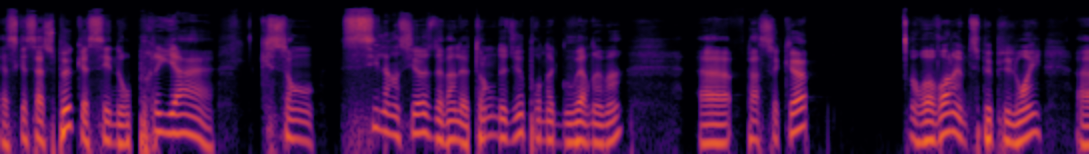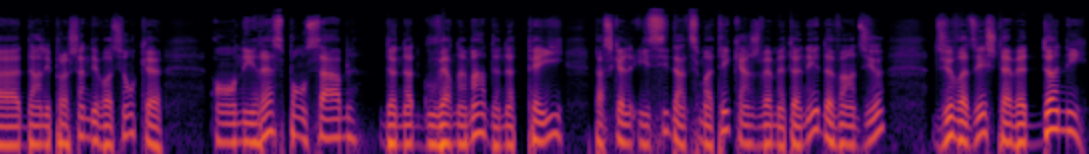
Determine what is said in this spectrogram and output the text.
Est-ce que ça se peut que c'est nos prières qui sont silencieuses devant le trône de Dieu pour notre gouvernement? Euh, parce que on va voir un petit peu plus loin euh, dans les prochaines dévotions que on est responsable de notre gouvernement, de notre pays. Parce que ici, dans Timothée, quand je vais me tenir devant Dieu, Dieu va dire, je t'avais donné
